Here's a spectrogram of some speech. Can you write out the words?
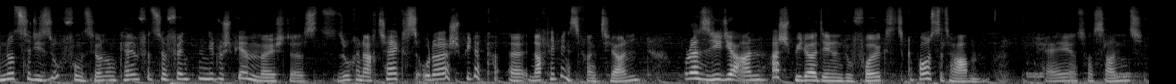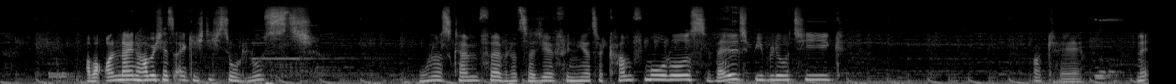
Benutze die Suchfunktion, um Kämpfe zu finden, die du spielen möchtest. Suche nach Text oder Spieler äh, nach Lieblingscharakteren oder sieh dir an, was Spieler, denen du folgst, gepostet haben. Okay, interessant. Aber online habe ich jetzt eigentlich nicht so Lust. Bonuskämpfe, benutzerdefinierte Kampfmodus, Weltbibliothek. Okay. Ne,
